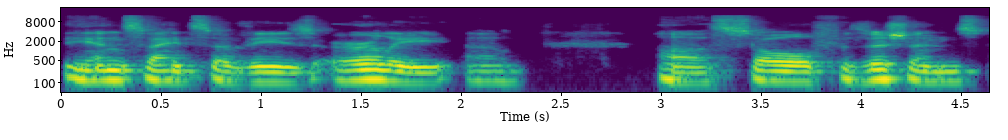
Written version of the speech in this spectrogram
the insights of these early um, uh, soul physicians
